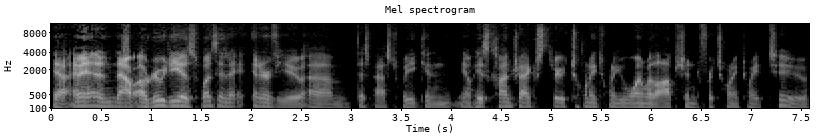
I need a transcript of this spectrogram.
Yeah, I mean, and now uh, Ruidiaz was in an interview um, this past week, and you know his contract's through 2021 with option for 2022.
